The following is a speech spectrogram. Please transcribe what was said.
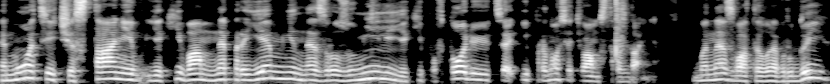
емоцій чи станів, які вам неприємні, незрозумілі, які повторюються і приносять вам страждання. Мене звати Лев Рудий,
